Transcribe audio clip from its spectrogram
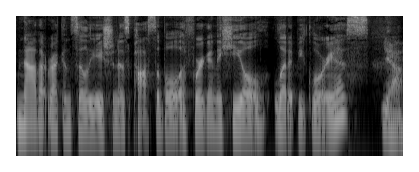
Now that reconciliation is possible, if we're going to heal, let it be glorious. Yeah.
